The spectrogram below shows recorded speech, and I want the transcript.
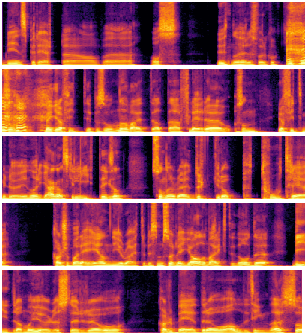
blir inspirerte av uh, oss. uten å høres for cocky. Sånn, med graffiti-episoden veit jeg at det er flere sånn, Graffitimiljøet i Norge er ganske lite. ikke sant? Så når det dukker opp to-tre, kanskje bare én ny writer, liksom, så legger alle merke til det, og det bidrar med å gjøre det større og kanskje bedre og alle de tingene der. Så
